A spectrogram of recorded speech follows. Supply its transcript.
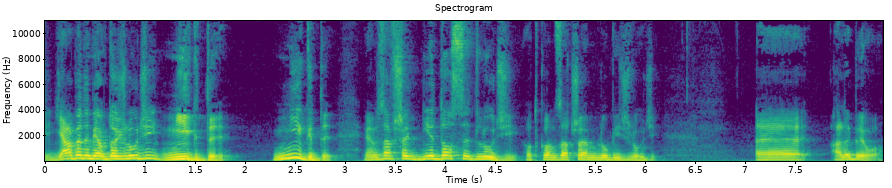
Ja będę miał dość ludzi? Nigdy. Nigdy. Miałem zawsze niedosyt ludzi, odkąd zacząłem lubić ludzi. E, ale było.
